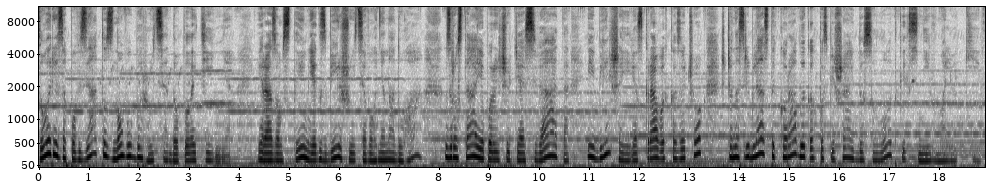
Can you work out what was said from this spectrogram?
зорі заповзято знову беруться до плетіння. І разом з тим, як збільшується вогняна дуга, зростає перечуття свята і більше яскравих казочок, що на сріблястих корабликах поспішають до солодких снів малюків.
